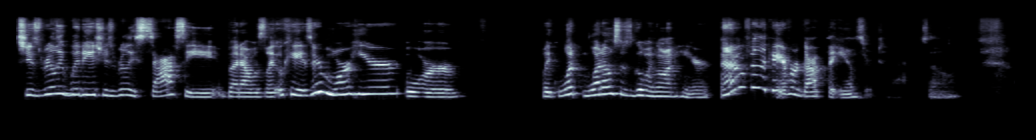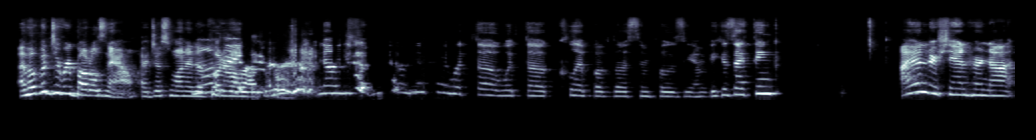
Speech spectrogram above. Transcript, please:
she's really witty she's really sassy but i was like okay is there more here or like what what else is going on here and i don't feel like i ever got the answer to that so I'm open to rebuttals now. I just wanted to put it no, all out there. no, you can, you can listen with the with the clip of the symposium because I think I understand her not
